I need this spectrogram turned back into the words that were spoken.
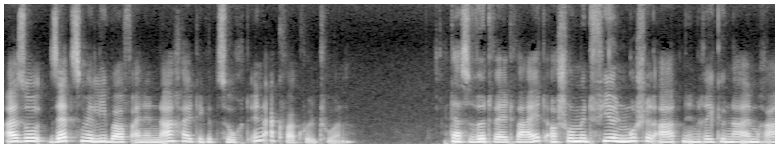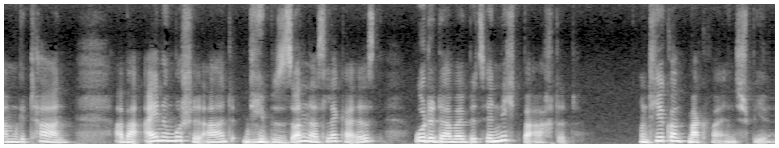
Also setzen wir lieber auf eine nachhaltige Zucht in Aquakulturen. Das wird weltweit auch schon mit vielen Muschelarten in regionalem Rahmen getan, aber eine Muschelart, die besonders lecker ist, wurde dabei bisher nicht beachtet. Und hier kommt Makwa ins Spiel.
